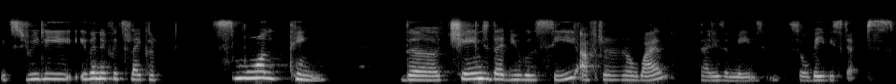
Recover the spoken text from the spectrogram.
It's really even if it's like a small thing the change that you will see after a while that is amazing. So baby steps.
